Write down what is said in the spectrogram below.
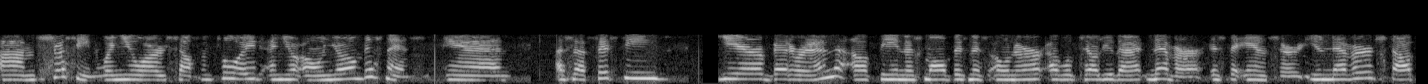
um, stressing when you are self-employed and you own your own business. And as a 15 year veteran of being a small business owner, I will tell you that never is the answer. You never stop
